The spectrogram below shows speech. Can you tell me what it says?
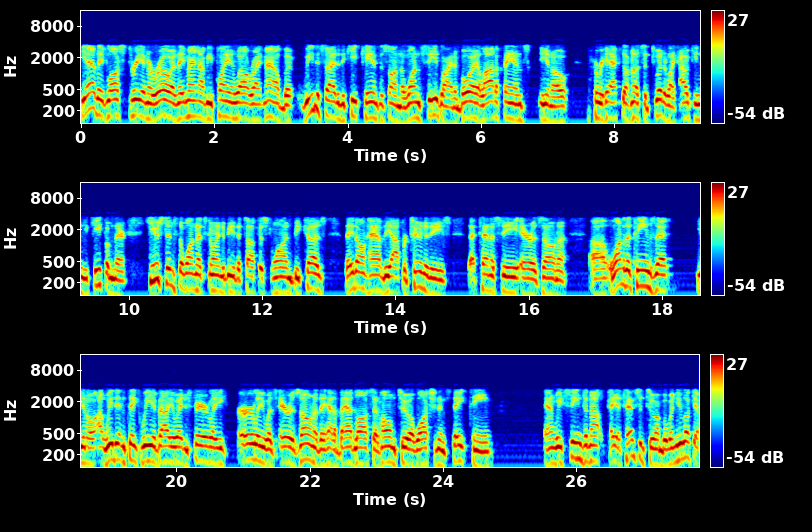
Yeah, they've lost three in a row, and they might not be playing well right now. But we decided to keep Kansas on the one seed line, and boy, a lot of fans, you know, react on us at Twitter like, "How can you keep them there?" Houston's the one that's going to be the toughest one because they don't have the opportunities that Tennessee, Arizona. Uh, one of the teams that you know we didn't think we evaluated fairly early was Arizona. They had a bad loss at home to a Washington State team and we seem to not pay attention to them. But when you look at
